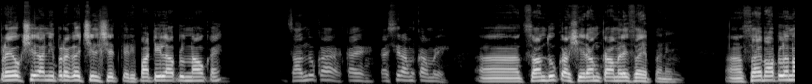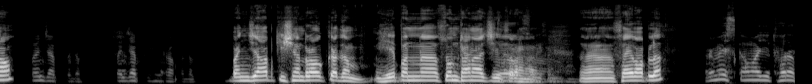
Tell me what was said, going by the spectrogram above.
प्रयोगशील आणि प्रगतशील शेतकरी. पाटील आपलं नाव काय? चांदू का काय काशीराम कांबळे. चांदू काशीराम कांबळे साहेब पण आहे. साहेब आपलं नाव? पंजाब कदम. पंजाब किशनराव कदम. पंजाब किशनराव कदम. हे पण सोमठाणाचेच हो, राहणार. साहेब आपलं? रमेश कामाजी थोरात.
